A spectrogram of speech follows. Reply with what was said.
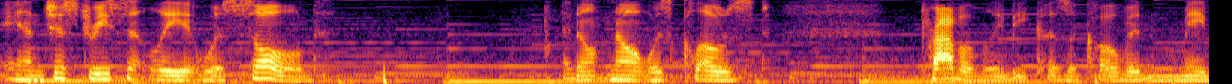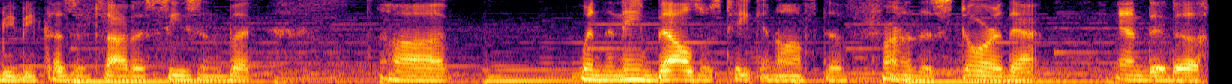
and just recently it was sold I don't know. It was closed probably because of COVID and maybe because it's out of season. But uh, when the name Bells was taken off the front of the store, that ended a,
